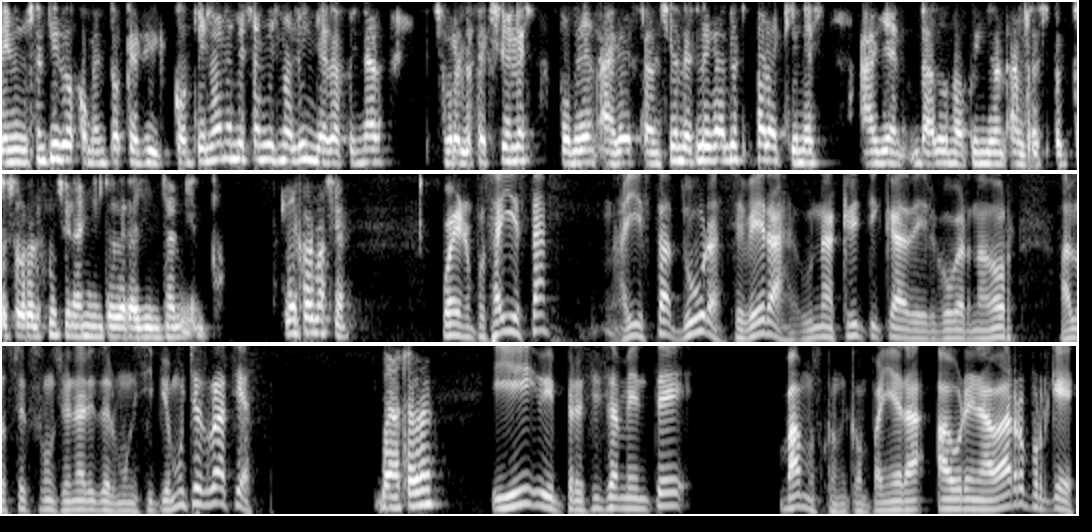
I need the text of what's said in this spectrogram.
En ese sentido, comentó que si continúan en esa misma línea de opinar sobre las acciones, podrían haber sanciones legales para quienes hayan dado una opinión al respecto sobre el funcionamiento del ayuntamiento. La información. Bueno, pues ahí está, ahí está, dura, severa, una crítica del gobernador a los exfuncionarios del municipio. Muchas gracias. Buenas tardes. Y precisamente vamos con mi compañera Aure Navarro, porque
